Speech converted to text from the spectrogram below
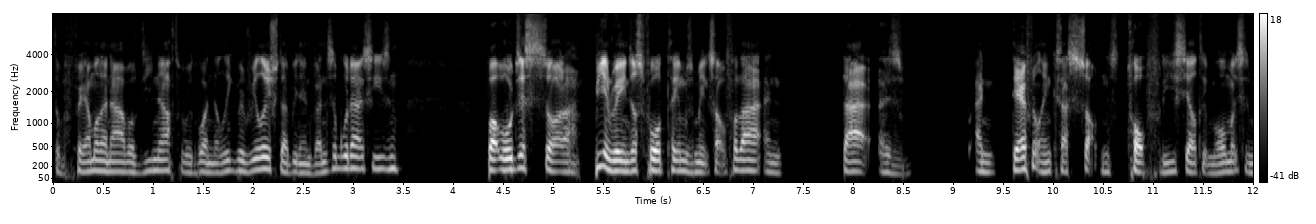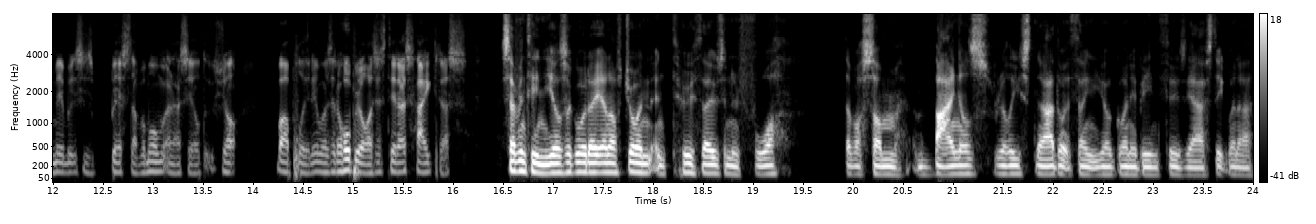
the Fairmont and Aberdeen after we'd won the league. We really should have been invincible that season. But we'll just sort of being Rangers four times makes up for that, and that is and definitely because that's something's top three Celtic moments, and maybe it's his best ever moment in a Celtic shirt. But I played it was, and I hope he listens to this. Hi, Chris. 17 years ago, right enough, John, in 2004, there were some bangers released. Now, I don't think you're going to be enthusiastic when I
